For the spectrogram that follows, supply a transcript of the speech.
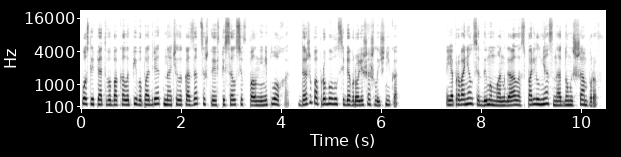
После пятого бокала пива подряд начало казаться, что я вписался вполне неплохо. Даже попробовал себя в роли шашлычника. Я провонялся дымом мангала, спалил мясо на одном из шампуров.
